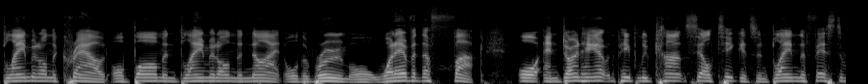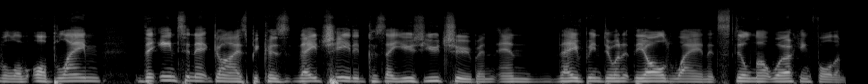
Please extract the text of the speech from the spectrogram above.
blame it on the crowd or bomb and blame it on the night or the room or whatever the fuck or and don't hang out with people who can't sell tickets and blame the festival or, or blame the internet guys because they cheated because they use YouTube and and they've been doing it the old way and it's still not working for them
